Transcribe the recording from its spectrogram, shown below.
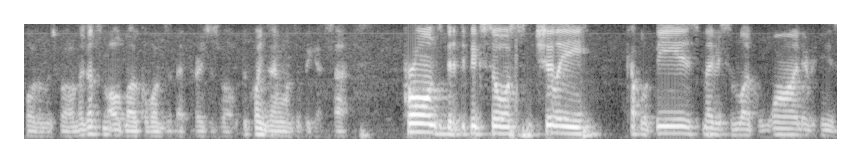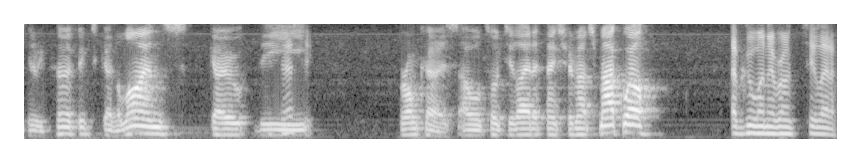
for them as well. And they've got some old local ones that they freeze as well. The Queensland ones are bigger, so prawns, a bit of dipping sauce, some chili, a couple of beers, maybe some local wine. Everything is going to be perfect. Go the Lions. Go the Fantastic. Broncos. I will talk to you later. Thanks very much, Mark. Well. Have a good one, everyone. See you later.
